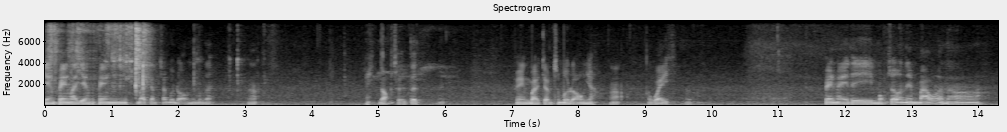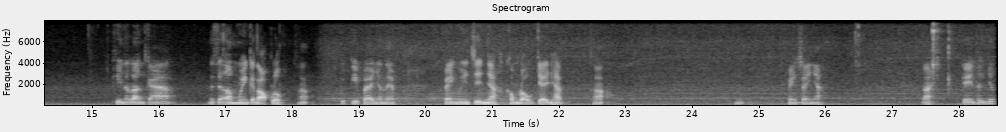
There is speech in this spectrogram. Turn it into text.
vàng phen là vàng phen 360 độ nha mọi người. Đó. đọt sơ tinh? Phen 360 độ nha. Đó. nó quay. Phen này thì một số anh em báo là nó khi nó lên cá nó sẽ ôm nguyên cái đọt luôn. Đó cực kỳ phê nha anh em. Phan nguyên xin nha không độ chế gì hết. Đó. Phan xay nha. Đây cây thứ nhất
